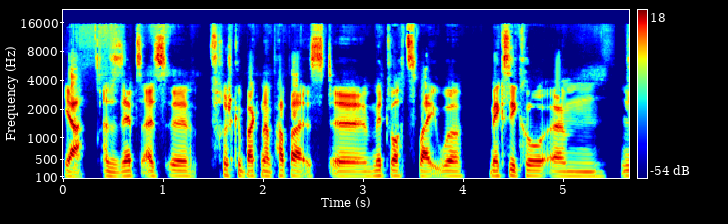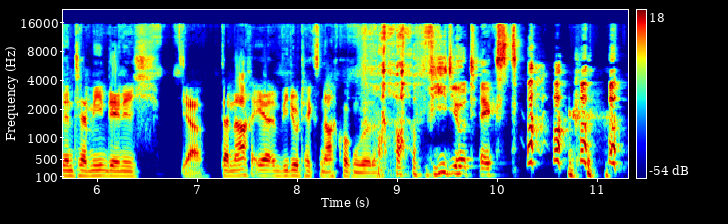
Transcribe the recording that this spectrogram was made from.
ja, also selbst als äh, frisch gebackener Papa ist äh, Mittwoch 2 Uhr Mexiko ähm, ein Termin, den ich ja danach eher im Videotext nachgucken würde. Videotext.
